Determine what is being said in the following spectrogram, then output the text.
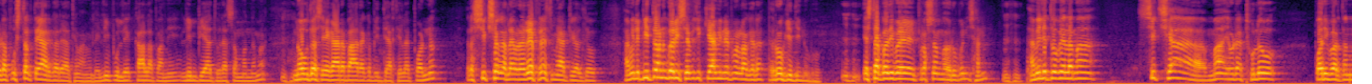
एउटा पुस्तक तयार गरेका थियौँ हामीले लिपुले कालापानी लिम्पियाधुरा सम्बन्धमा। नौ दस एघार बाह्रका विद्यार्थीलाई पढ्न र शिक्षकहरूलाई एउटा रेफरेन्स मेटेरियल थियो हामीले वितरण गरिसकेपछि क्याबिनेटमा लगेर रोकिदिनु भयो यस्ता कतिपय प्रसङ्गहरू पनि छन्। हामीले त्यो बेलामा शिक्षामा एउटा ठुलो परिवर्तन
